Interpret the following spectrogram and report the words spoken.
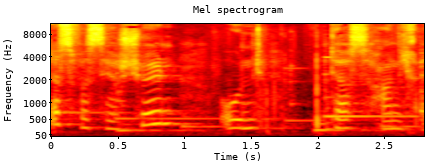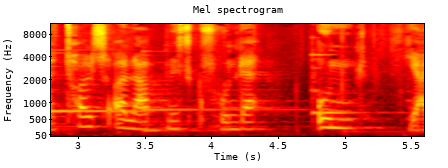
Das war sehr schön und das habe ich ein tolles Erlebnis gefunden. Und ja.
